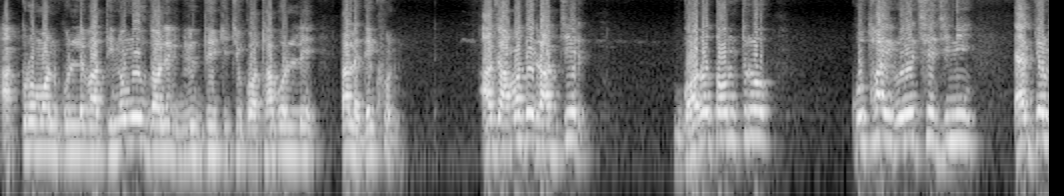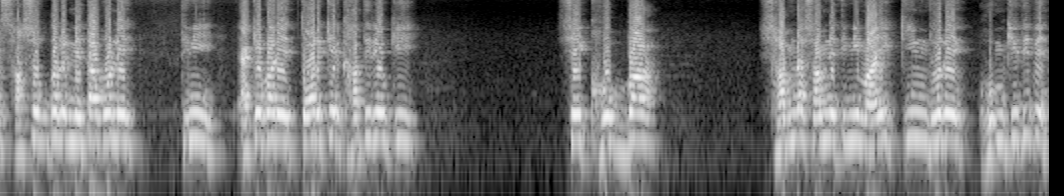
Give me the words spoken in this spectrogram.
আক্রমণ করলে বা তৃণমূল দলের বিরুদ্ধে কিছু কথা বললে, তাহলে দেখুন, আজ আমাদের রাজ্যের গণতন্ত্র কোথায় রয়েছে যিনি একজন শাসক দলের নেতা বলে তিনি একেবারে তর্কের খাতিরেও কি সেই ক্ষোভ বা সামনাসামনি তিনি মাইক কিং ধরে হুমকি দিবেন?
